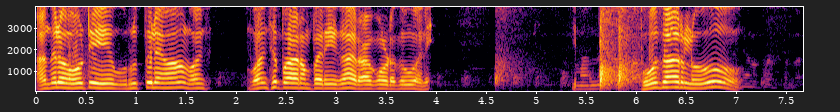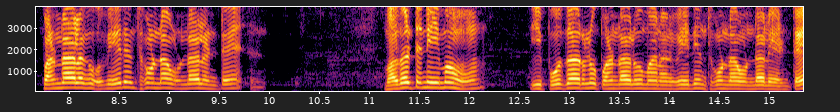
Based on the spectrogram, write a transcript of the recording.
అందులో ఒకటి వృత్తులేమో వంశ వంశపారంపర్యంగా రాకూడదు అని. పూజారులు పండాలకు వేధించకుండా ఉండాలంటే మొదటి నియమం ఈ పూజారులు పండాలు మనం వేధించకుండా ఉండాలి అంటే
